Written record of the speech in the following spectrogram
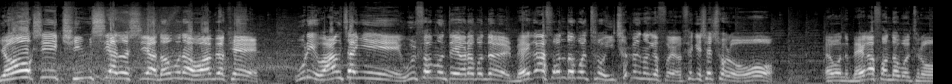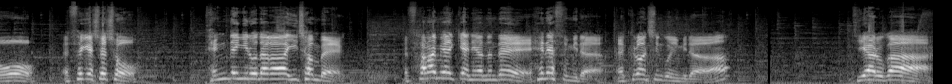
역시 김씨 아저씨야 너무나 완벽해. 우리 왕짱이 울선문 때 여러분들 메가 썬더볼트로 2000명 넘겼어요. 세계 최초로. 여러분들 메가 썬더볼트로 세계 최초. 댕댕이로다가 2100. 사람이 할 게 아니었는데 해냈습니다. 네, 그런 친구입니다. 디아루가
